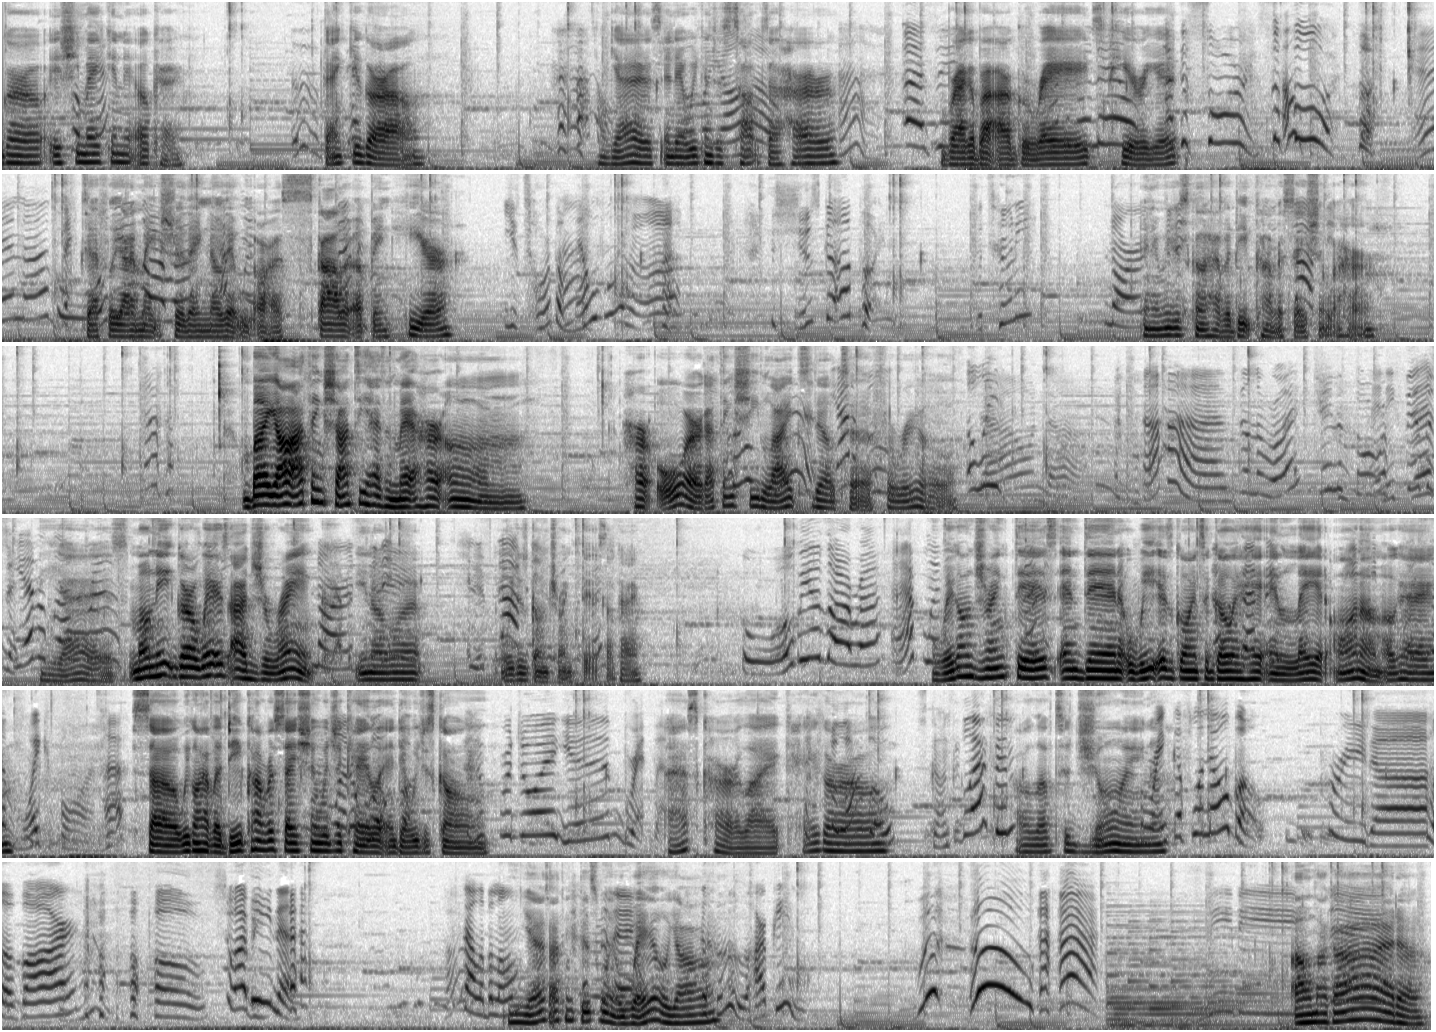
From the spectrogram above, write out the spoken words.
Girl, is she making it? Okay. Thank you, girl. Yes, and then we can just talk to her. Brag about our grades, period. Definitely gotta make sure they know that we are a scholar up in here. And then we're just gonna have a deep conversation with her. But y'all, I think Shanti has met her um her org. I think she likes Delta for real. Yes. Monique, girl, where's our drink? You know what? We're just gonna drink this, okay? We're gonna drink this and then we is going to go ahead and lay it on them, okay? So we're gonna have a deep conversation with Jakayla and then we just gonna ask her like, hey girl, I would love to join. Oh, yes, I think this went well, y'all. Oh my god.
